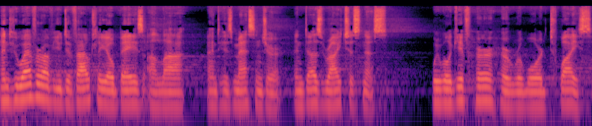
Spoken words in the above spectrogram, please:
And whoever of you devoutly obeys Allah and His Messenger and does righteousness, we will give her her reward twice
